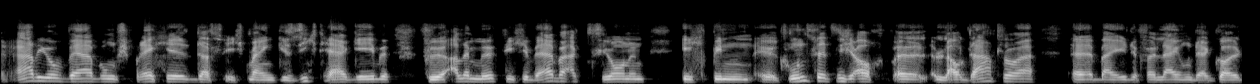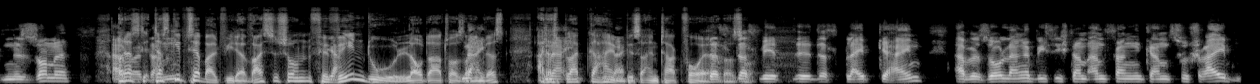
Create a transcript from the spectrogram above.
Radiowerbung spreche, dass ich mein Gesicht hergebe für alle möglichen Werbeaktionen. Ich bin äh, grundsätzlich auch äh, Laudator äh, bei der Verleihung der Goldene Sonne. Aber, Aber das, dann, das gibt's ja bald wieder. Weißt du schon, für ja. wen du Laudator sein nein, wirst? Ah, das nein, bleibt geheim nein. bis einen Tag vorher das, oder so. Das, wird, äh, das bleibt geheim, aber so lange, bis ich dann anfangen kann zu schreiben.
